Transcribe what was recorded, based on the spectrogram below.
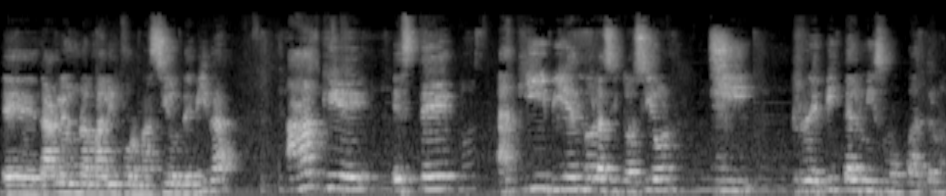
eh, darle una mala información de vida a que esté aquí viendo la situación y repita el mismo patrón.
